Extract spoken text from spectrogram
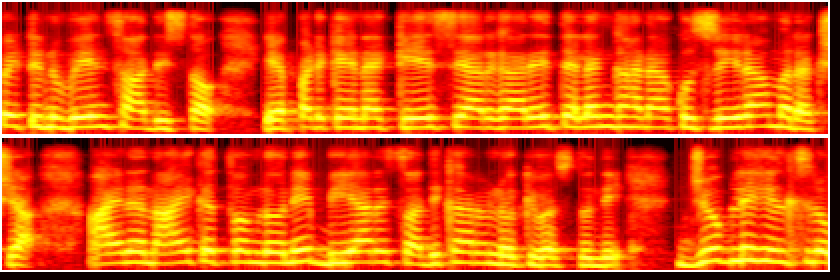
పెట్టి నువ్వేం సాధిస్తావు? ఎప్పటికైనా కేసీఆర్ గారే తెలంగాణకు శ్రీరామ రక్ష. ఆయన నాయకత్వంలోనే బీఆర్ఎస్ అధికారంలోకి వస్తుంది. జూబ్లీ హిల్స్లో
